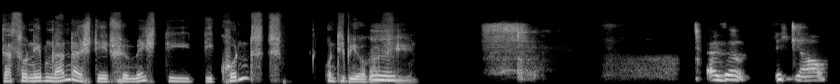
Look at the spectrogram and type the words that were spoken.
das so nebeneinander steht für mich, die, die Kunst und die Biografie. Mm. Also ich glaube,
